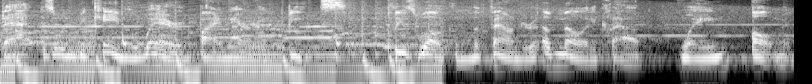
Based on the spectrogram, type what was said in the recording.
That is when he became aware of binaural beats. Please welcome the founder of Melody Cloud, Wayne Altman.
